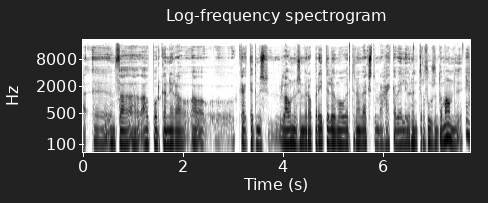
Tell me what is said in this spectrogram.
uh, um það að afborganir á, á, á lánum sem er á breytilegum óvertunum vextum er að hækka vel yfir 100.000 á mánuði. Já,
